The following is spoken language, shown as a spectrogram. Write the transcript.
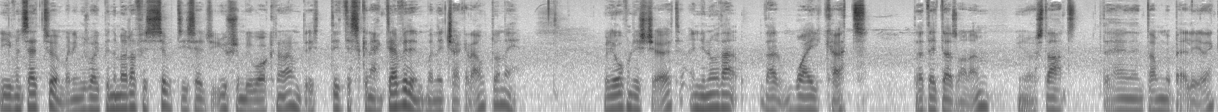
he even said to him when he was wiping the mud off his suit, he said, You shouldn't be walking around. They, they disconnect everything when they check it out, don't they? Well, he opened his shirt, and you know that, that Y cut that they does on him? You know, starts there and then down the belly, I think.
